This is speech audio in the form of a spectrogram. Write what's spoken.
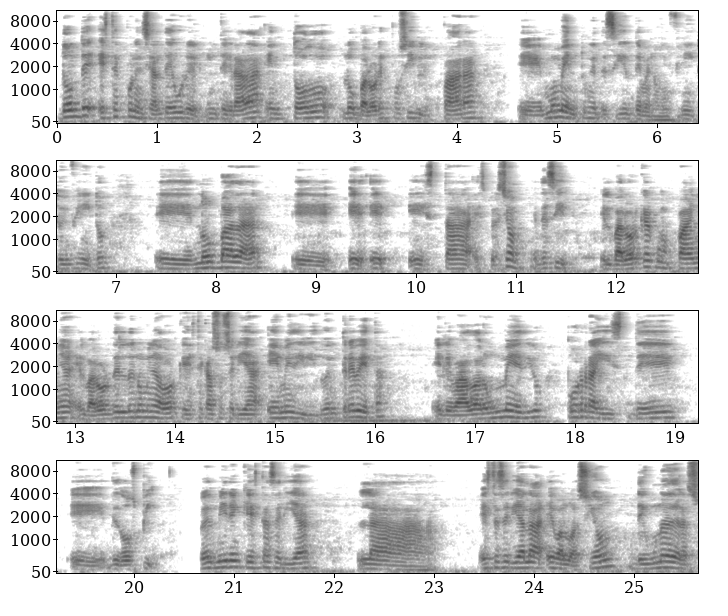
donde esta exponencial de Euler integrada en todos los valores posibles para eh, momentum, es decir, de menos infinito a infinito, eh, nos va a dar eh, esta expresión. Es decir, el valor que acompaña el valor del denominador, que en este caso sería m dividido entre beta, elevado a un medio por raíz de, de 2pi. Entonces miren que esta sería la, esta sería la evaluación de una, de las,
